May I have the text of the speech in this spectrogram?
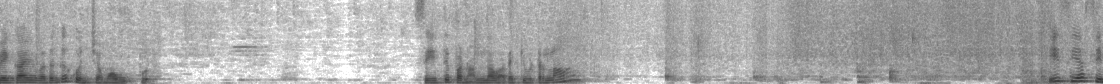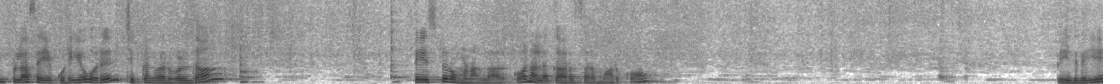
வெங்காயம் வதங்க கொஞ்சமாக உப்பு. சேர்த்து இப்போ நல்லா வதக்கி விட்டுறலாம். ஈஸியாக சிம்பிளாக செய்யக்கூடிய ஒரு சிக்கன் வறுவல் தான். டேஸ்ட்டு ரொம்ப நல்லாயிருக்கும் நல்ல காரசாரமாக இருக்கும். இப்போ இதுலேயே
